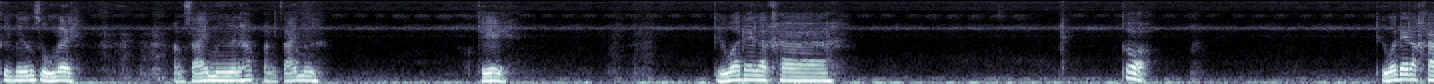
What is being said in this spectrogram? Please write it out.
ขึ้นไปสูงๆเลย ฝั่งซ้ายมือนะครับ ฝั่งซ้ายมือ โอเค ถือว่าได้ราคา ก็ ถือว่าได้ราคา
